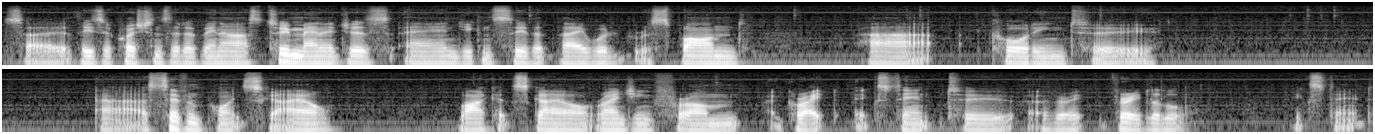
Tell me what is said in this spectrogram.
So these are questions that have been asked to managers and you can see that they would respond uh, according to uh, a seven point scale, Likert scale ranging from a great extent to a very, very little extent.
